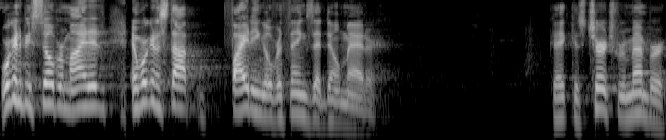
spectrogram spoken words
we're going to be sober minded and we're going to stop fighting over things that don't matter. Okay? Because, church, remember,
